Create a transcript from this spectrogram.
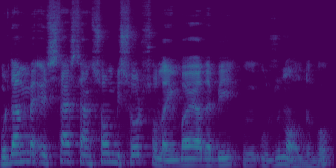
Buradan istersen son bir soru sorayım. Bayağı da bir e, uzun oldu bu.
